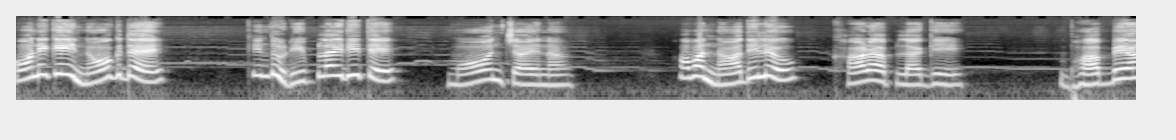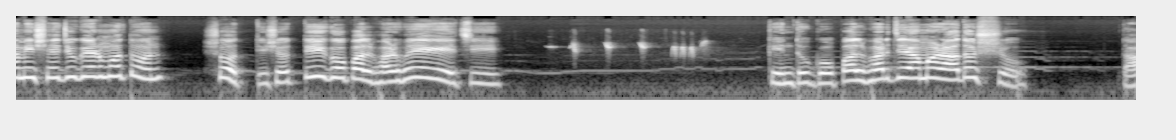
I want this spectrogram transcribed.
অনেকেই নখ দেয়, কিন্তু রিপ্লাই দিতে মন চায় না। আবার না দিলেও খারাপ লাগে। ভাববে আমি সে যুগের মতন সত্যি সত্যি গোপাল ভাঁড় হয়ে গেছি। কিন্তু গোপাল ভাঁড় যে আমার আদর্শ তা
